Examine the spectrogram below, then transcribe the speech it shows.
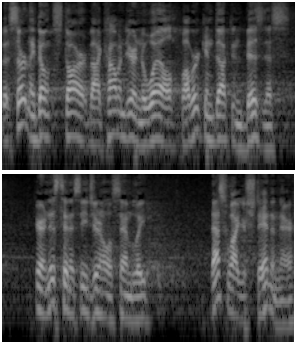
But certainly don't start by commandeering the well while we're conducting business here in this Tennessee General Assembly. That's why you're standing there,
